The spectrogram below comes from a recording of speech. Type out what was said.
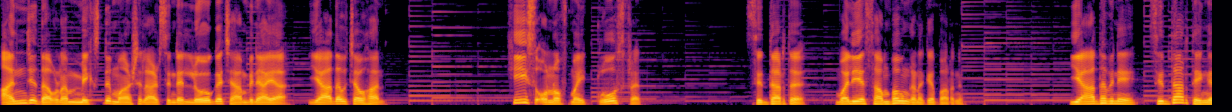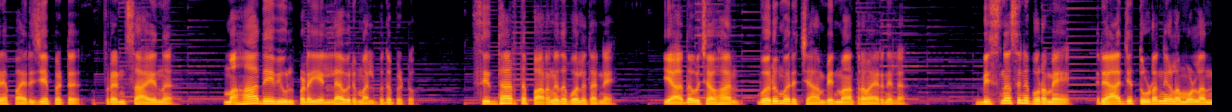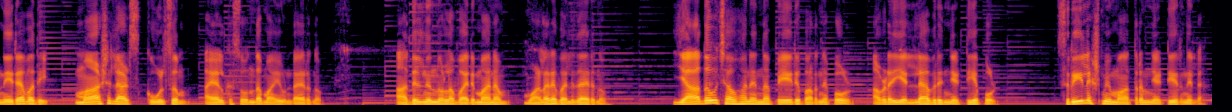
അഞ്ച് തവണ മിക്സ്ഡ് മാർഷൽ ആർട്സിന്റെ ലോക ചാമ്പ്യനായ Yadav Chauhan. He's one of my close friend. Siddharth വലിയ സംഭവം കണക്കെ പറഞ്ഞു. യാദവിനെ സിദ്ധാർത്ഥ് എങ്ങനെ പരിചയപ്പെട്ട് ഫ്രണ്ട്സ് ആയെന്ന് മഹാദേവി ഉൾപ്പെടെ എല്ലാവരും അത്ഭുതപ്പെട്ടു. സിദ്ധാർത്ഥ് പറഞ്ഞതുപോലെ തന്നെ യാദവ് ചൗഹാൻ വെറും ഒരു ചാമ്പ്യൻ മാത്രമായിരുന്നില്ല. ബിസിനസ്സിന് പുറമെ രാജ്യത്തുടനീളമുള്ള നിരവധി മാർഷൽ ആർട്സ് സ്കൂൾസും അയാൾക്ക് സ്വന്തമായി ഉണ്ടായിരുന്നു. അതിൽ നിന്നുള്ള വരുമാനം വളരെ വലുതായിരുന്നു. യാദവ് ചൗഹാൻ എന്ന പേര് പറഞ്ഞപ്പോൾ അവിടെ എല്ലാവരും ഞെട്ടിയപ്പോൾ ശ്രീലക്ഷ്മി മാത്രം ഞെട്ടിയിരുന്നില്ല.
